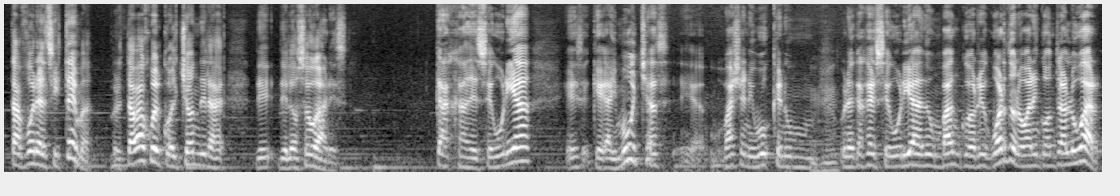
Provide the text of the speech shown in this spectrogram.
está fuera del sistema, pero está bajo el colchón de, de los hogares cajas de seguridad, que hay muchas, eh, vayan y busquen una caja de seguridad de un banco de Río Cuarto, no van a encontrar lugar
